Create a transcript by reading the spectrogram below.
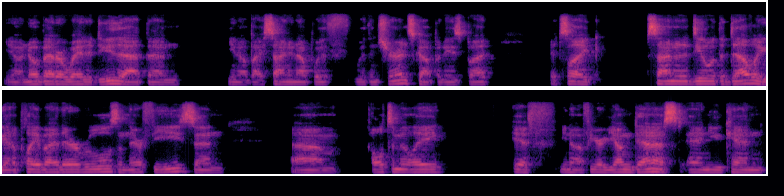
you know, no better way to do that than, you know, by signing up with, with insurance companies. But it's like signing a deal with the devil. You got to play by their rules and their fees. And, um, ultimately if you know if you're a young dentist and you can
